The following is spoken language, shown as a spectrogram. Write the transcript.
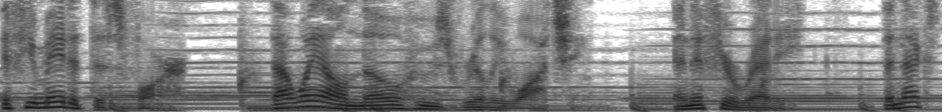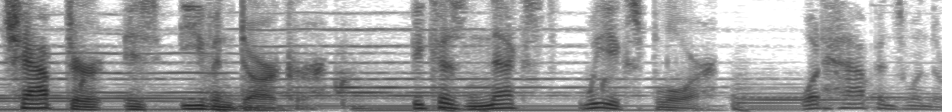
if you made it this far. That way I'll know who's really watching. And if you're ready, the next chapter is even darker. Because next, we explore what happens when the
